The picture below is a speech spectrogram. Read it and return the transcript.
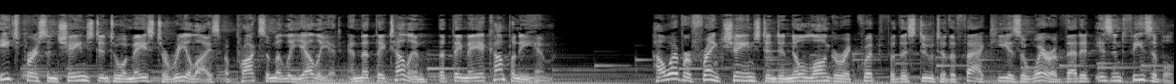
Each person changed into a maze to realize approximately Elliot and that they tell him that they may accompany him. However Frank changed into no longer equipped for this due to the fact he is aware of that it isn't feasible.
